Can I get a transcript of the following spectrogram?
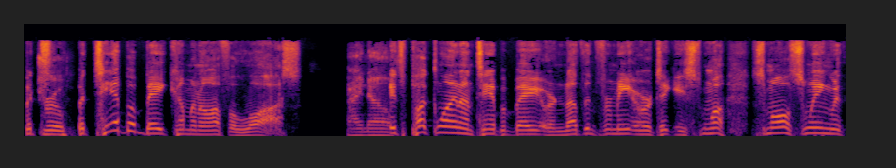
But True. But Tampa Bay coming off a loss I know. It's puck line on Tampa Bay or nothing for me, or take a small small swing with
